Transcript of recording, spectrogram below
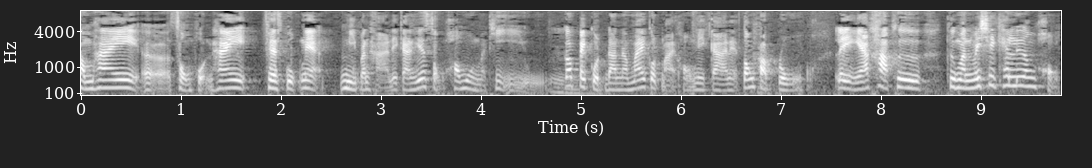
ทำให้เอ่อส่งผลให้ Facebook เนี่ยมีปัญหาในการที่จะส่งข้อมูลมาที่ EU อืมก็ไปกดดันทำให้กฎหมายของอเมริกาเนี่ยต้องปรับปรุงอะไรอย่างเงี้ยค่ะคือคือมันไม่ใช่แค่เรื่องของ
